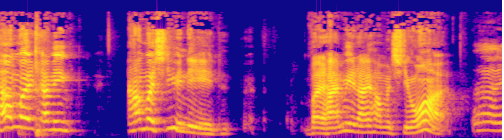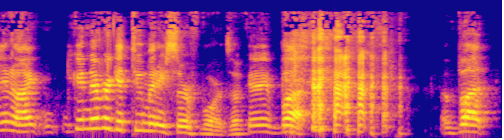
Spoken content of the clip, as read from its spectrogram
How much? I mean, how much do you need? But I mean, I, how much do you want? Uh, you know, I, you can never get too many surfboards, okay? But but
